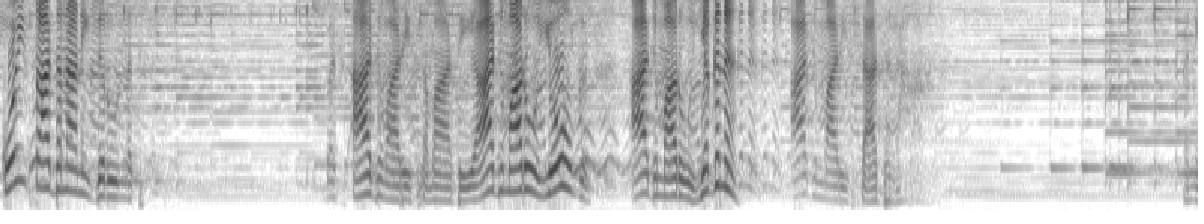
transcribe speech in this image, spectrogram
કોઈ સાધનાની જરૂર નથી. બસ આજ મારી સમાધિ, આજ મારો યોગ, આજ મારું યજ્ઞ, આજ મારી સાધના. અને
